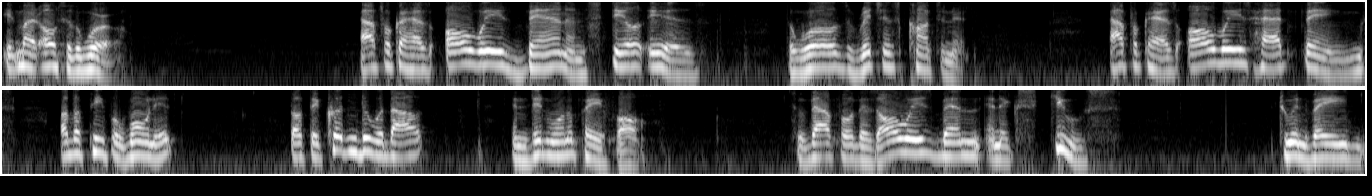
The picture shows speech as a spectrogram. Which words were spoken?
it might alter the world. Africa has always been and still is the world's richest continent. Africa has always had things other people wanted, thought they couldn't do without, and didn't want to pay for. So therefore, there's always been an excuse to invade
